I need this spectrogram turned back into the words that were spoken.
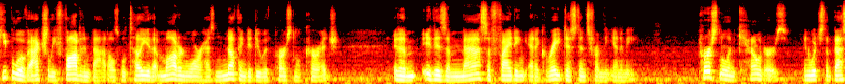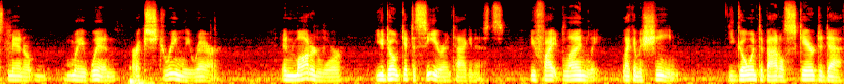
People who have actually fought in battles will tell you that modern war has nothing to do with personal courage. It, is a mass of fighting at a great distance from the enemy. Personal encounters in which the best man may win are extremely rare. In modern war, you don't get to see your antagonists. You fight blindly, like a machine. You go into battle scared to death,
